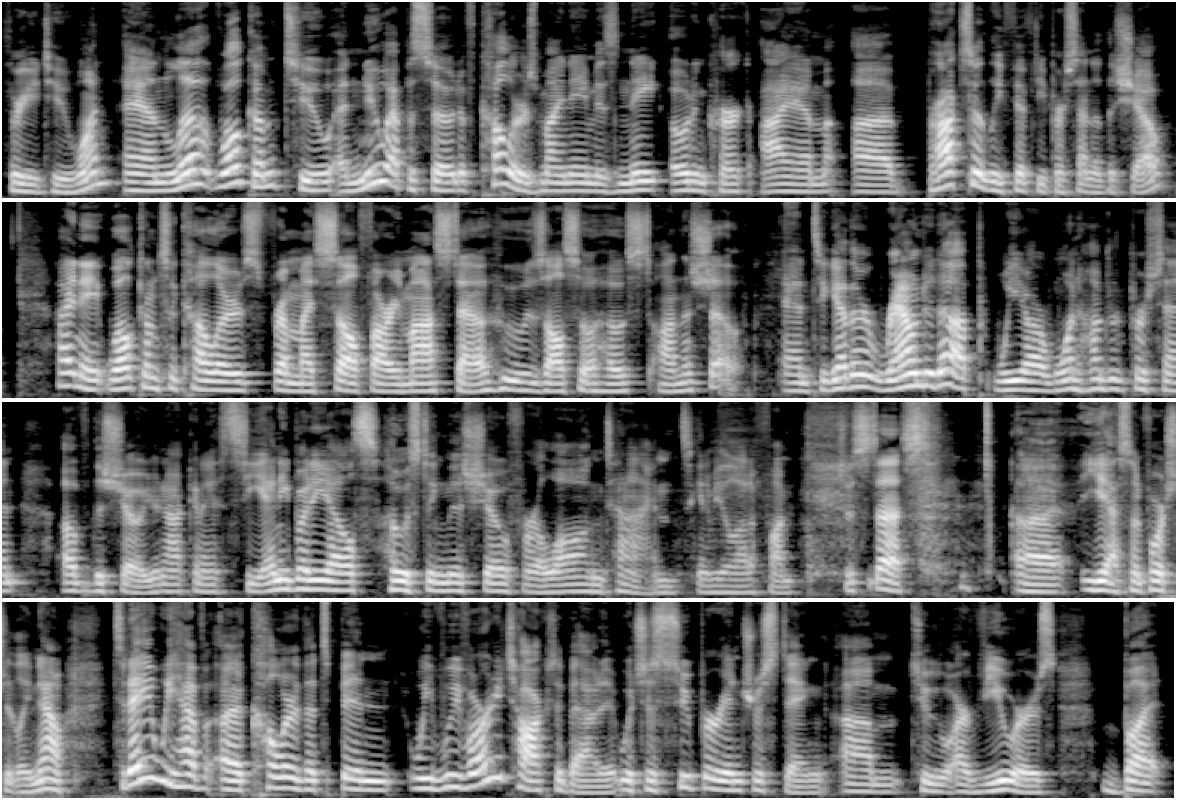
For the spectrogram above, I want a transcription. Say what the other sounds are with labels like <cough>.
Three, two, one, and le- welcome to a new episode of Colors. My name is Nate Odenkirk. I am uh, approximately 50% of the show. Hi, Nate. Welcome to Colors from myself, Ari Mostow, who is also a host on the show. And together, rounded up, we are 100% of the show. You're not going to see anybody else hosting this show for a long time. It's going to be a lot of fun. Just us. <laughs> Uh, yes, unfortunately. Now, today we have a color that's been, we've, we've already talked about it, which is super interesting um, to our viewers, but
